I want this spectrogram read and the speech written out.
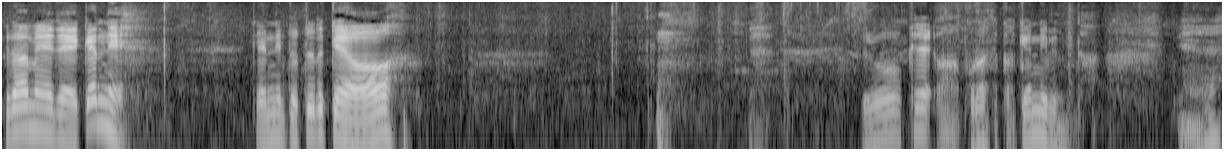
그 다음에 이제 깻잎. 깻잎도 뜯을게요. 이렇게 아, 보라색깔 깻잎입니다. 예.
